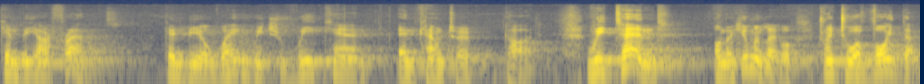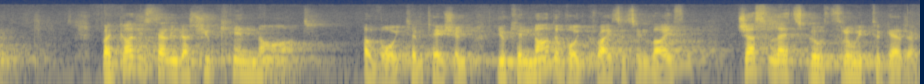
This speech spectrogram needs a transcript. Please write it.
can be our friends, can be a way in which we can encounter God. We tend, on a human level, trying to avoid them. But God is telling us you cannot avoid temptation, you cannot avoid crisis in life. Just let's go through it together,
